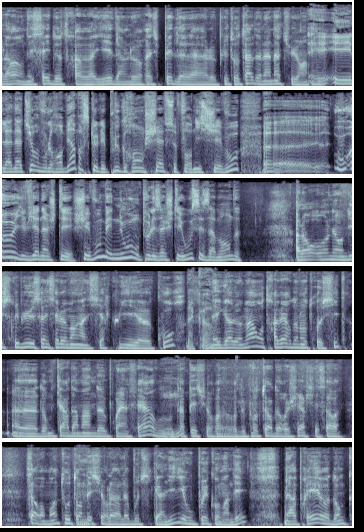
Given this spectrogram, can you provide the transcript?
Voilà, on essaye de travailler dans le respect de la- le plus total de la nature. hein. Et, et la nature vous le rend bien parce que les plus grands chefs se fournissent chez vous. Euh, ou eux, ils viennent acheter chez vous. Mais nous, on peut les acheter où ces amandes? Alors, on, on distribue essentiellement en circuit euh, court, mais également au travers de notre site, euh, donc terredamande.fr. Vous Mhm. tapez sur euh, votre moteur de recherche et ça, ça remonte. Vous tombez sur la, la boutique en ligne et vous pouvez commander. Mais après, donc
